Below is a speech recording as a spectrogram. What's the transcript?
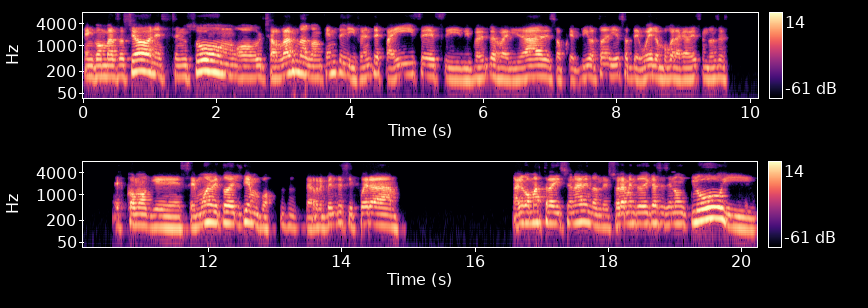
en conversaciones, en Zoom o charlando con gente de diferentes países y diferentes realidades, objetivos, todo, y eso te vuela un poco la cabeza. Entonces, es como que se mueve todo el tiempo. De repente, si fuera algo más tradicional en donde solamente doy clases en un club y,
